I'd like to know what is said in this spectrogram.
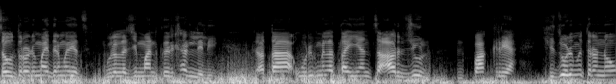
चौथरवाडी मैदानामध्येच गुलालाची मानकरी ठरलेली. तर आता उर्मिला ताई यांचा अर्जुन पाखऱ्या. ही जोडी मित्रांनो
